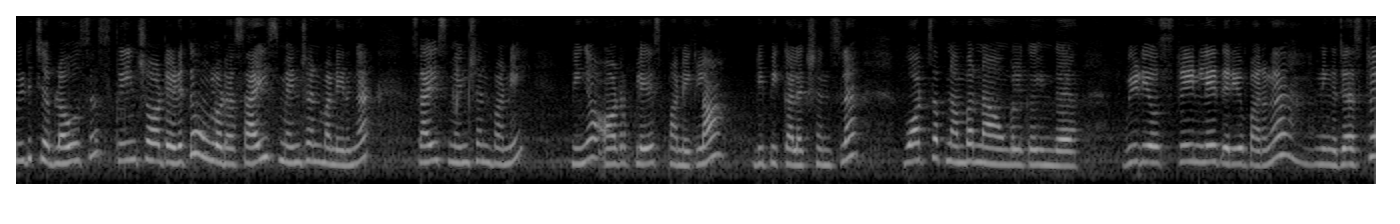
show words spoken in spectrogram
பிடிச்ச ப்ளவுஸை ஸ்க்ரீன்ஷாட் எடுத்து உங்களோட சைஸ் மென்ஷன் பண்ணிடுங்க சைஸ் மென்ஷன் பண்ணி நீங்கள் ஆர்டர் ப்ளேஸ் பண்ணிக்கலாம் டிபி கலெக்ஷன்ஸில் வாட்ஸ்அப் நம்பர் நான் உங்களுக்கு இந்த வீடியோ ஸ்க்ரீன்லேயே தெரியும் பாருங்கள் நீங்கள் ஜஸ்ட்டு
